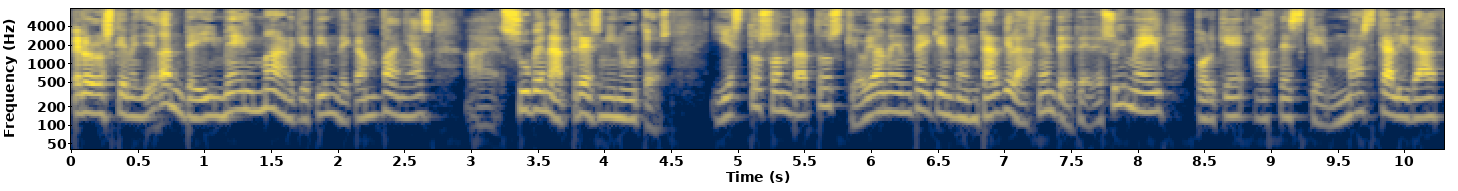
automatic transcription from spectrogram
Pero los que me llegan de email marketing, de campañas, uh, suben a tres minutos. Y estos son datos que obviamente hay que intentar que la gente te dé su email porque haces que más calidad,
